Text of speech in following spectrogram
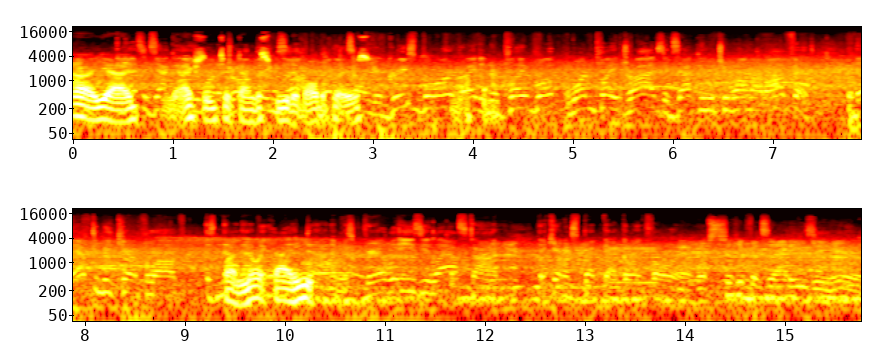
uh, yeah, it exactly actually took down the things speed of all the players. on your grease board, right, in your playbook, one play drives exactly what you want on offense. What they have to be careful of is not But no having a side eat. letdown. It was fairly easy last time. They can't expect that going forward. And we'll see if it's that easy here.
